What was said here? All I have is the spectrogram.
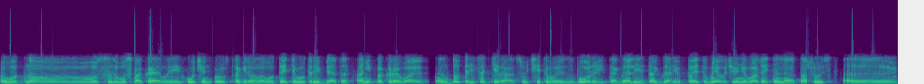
Вот, ну, успокаивая их очень просто говорил, а вот эти вот ребята, они покрывают э, до 30 раз, учитывая сборы и так далее, и так далее. Поэтому я очень уважительно отношусь э,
